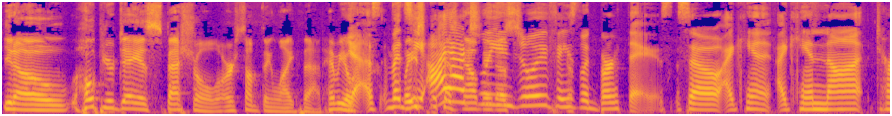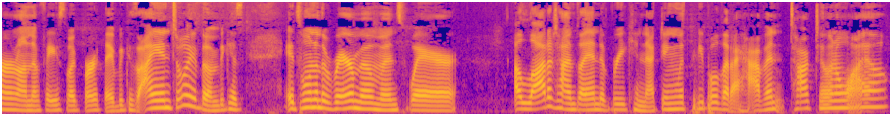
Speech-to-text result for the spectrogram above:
You know, hope your day is special or something like that. Have you? Yes, but see, I actually us- enjoy Facebook birthdays, so I can't, I cannot turn on a Facebook birthday because I enjoy them because it's one of the rare moments where a lot of times I end up reconnecting with people that I haven't talked to in a while,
